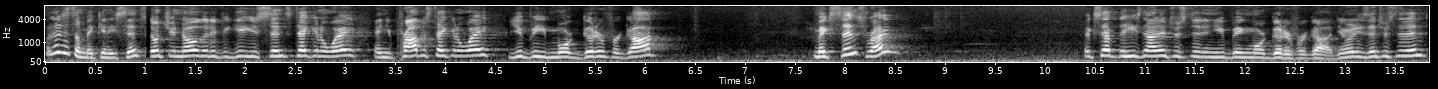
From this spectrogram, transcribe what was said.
Well, that doesn't make any sense. Don't you know that if you get your sins taken away and your problems taken away, you'd be more gooder for God? Makes sense, right? Except that He's not interested in you being more gooder for God. You know what He's interested in?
